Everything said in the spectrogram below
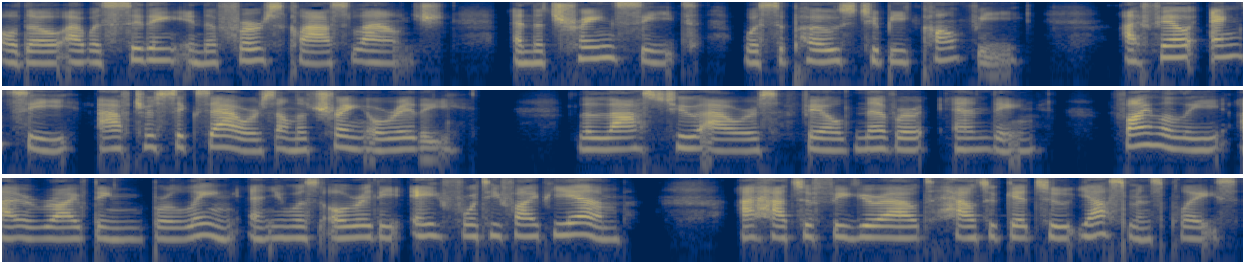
although I was sitting in the first class lounge and the train seat was supposed to be comfy. I felt antsy after six hours on the train already. The last two hours felt never ending. Finally, I arrived in Berlin and it was already 8:45 p.m. I had to figure out how to get to Yasmine's place,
